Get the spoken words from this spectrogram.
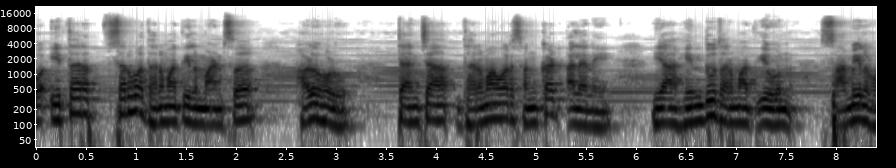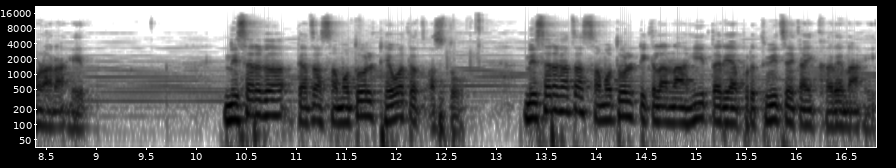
व इतर सर्व धर्मातील माणसं हळूहळू त्यांच्या धर्मावर संकट आल्याने या हिंदू धर्मात येऊन सामील होणार आहेत. निसर्ग त्याचा समतोल ठेवतच असतो. निसर्गाचा समतोल टिकला नाही तर या पृथ्वीचे काही खरे नाही.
